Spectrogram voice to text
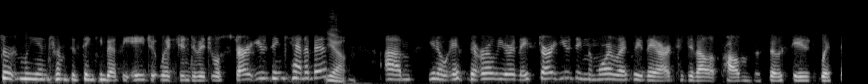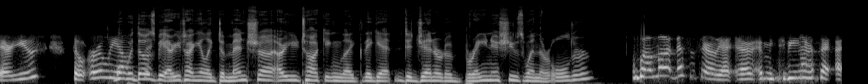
certainly in terms of thinking about the age at which individuals start using cannabis, yeah um, you know, if the earlier they start using, the more likely they are to develop problems associated with their use. So early. What would those be? Are you talking like dementia? Are you talking like they get degenerative brain issues when they're older? Well, not necessarily. I, I mean, to be honest, I,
